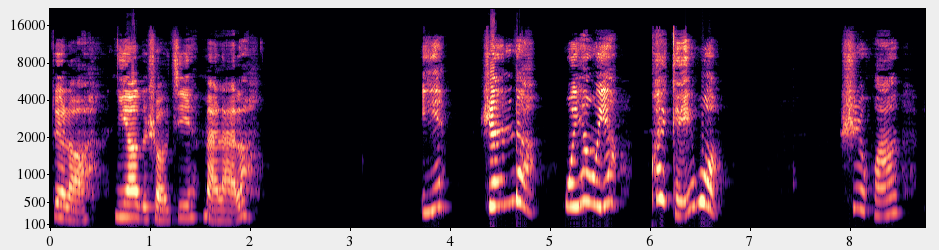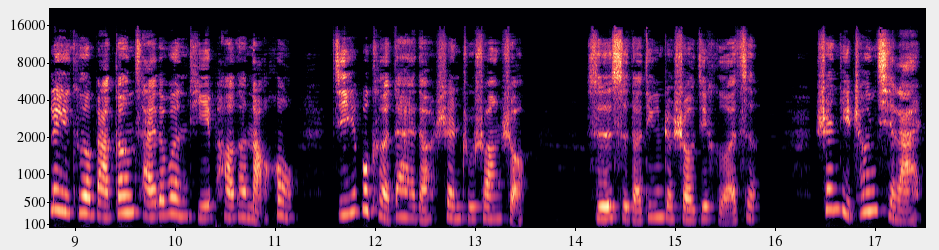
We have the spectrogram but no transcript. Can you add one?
对了，你要的手机买来了。咦，真的？我要，我要，快给我！世华立刻把刚才的问题抛到脑后，急不可待地伸出双手，死死地盯着手机盒子，身体撑起来，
